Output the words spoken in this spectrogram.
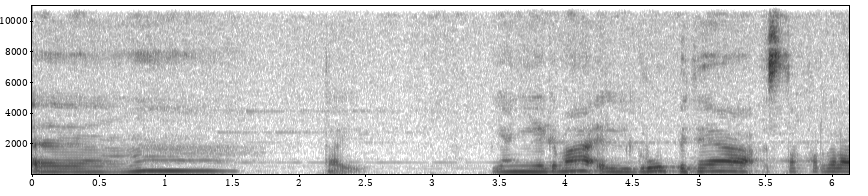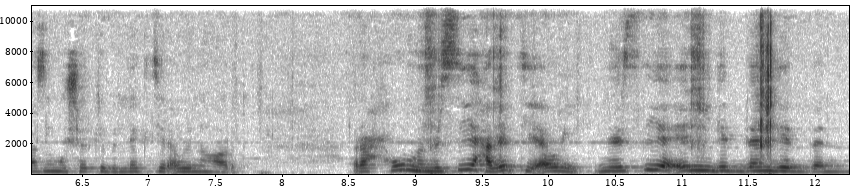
آه طيب. يعني يا جماعة ال group بتاع استغفر الله العظيم وشرك بالله كتير قوي النهارده. رحوم ميرسي يا حبيبتي قوي. ميرسي يا ايمي جدا جدا.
